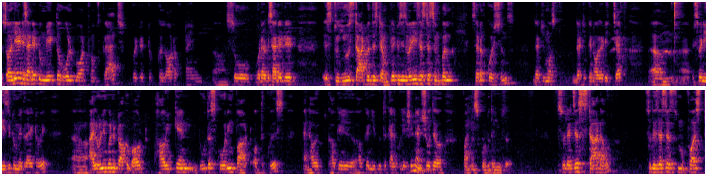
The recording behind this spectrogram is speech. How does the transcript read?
So earlier I decided to make the whole bot from scratch, but it took a lot of time. Uh, so what I've decided it is to use start with this template, which is very just a simple set of questions that you must that you can already check. Um, uh, it's very easy to make right away. Uh, I'll only going to talk about how you can do the scoring part of the quiz and how how can you, how can you do the calculation and show the final score to the user. So let's just start out. So this is just a first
